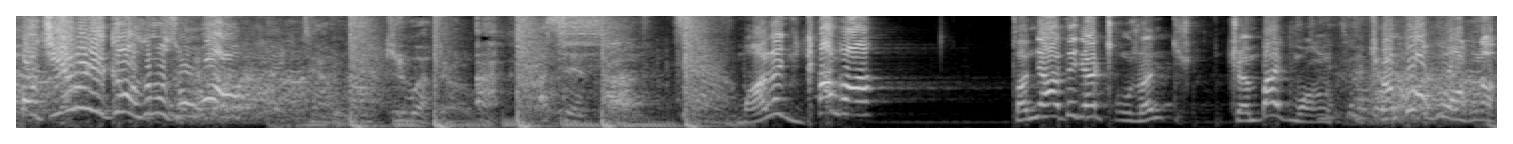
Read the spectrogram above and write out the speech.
跑节目也跟我这么说话。完了你看看咱家这点丑人全败光了全曝光了。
